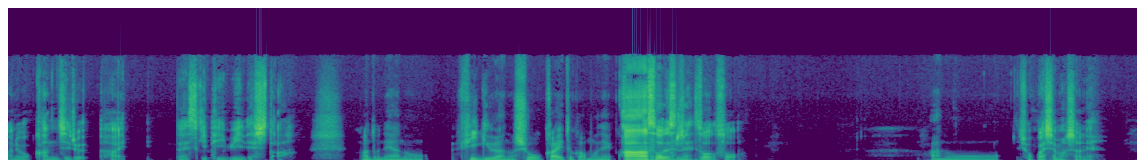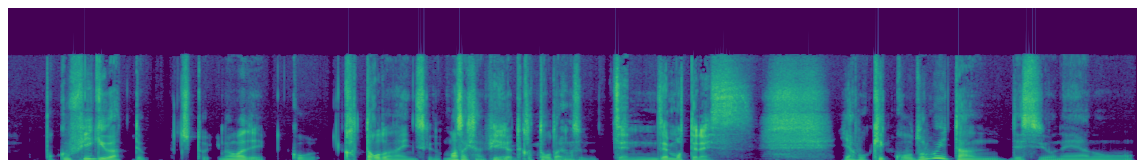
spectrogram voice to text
あれを感じる、はい。大好き TV でした。あとね、あの、フィギュアの紹介とかもね。ああ、書そうですね。そうそう。あのー紹介してましたね。僕フィギュアって、ちょっと今までこう、買ったことないんですけど、まさきさんフィギュアって買ったことあります、い全然持ってないです。や、僕結構驚いたんですよね。あの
